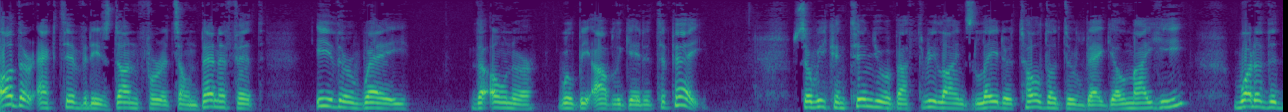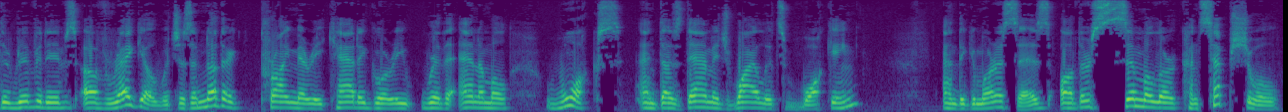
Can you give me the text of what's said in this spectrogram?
other activities done for its own benefit. Either way, the owner will be obligated to pay. So we continue about three lines later, Tolda de regel maihi. What are the derivatives of regel, which is another primary category where the animal walks and does damage while it's walking? And the Gemara says other similar conceptual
